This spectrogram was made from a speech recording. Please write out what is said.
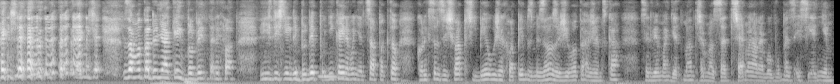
takže, takže zamotat do nějakých blbin ten chlap. Víš, když někdy blbě podnikají nebo něco a pak to, kolik jsem slyšela příběhů, že chlap jim zmizel ze života a ženská se dvěma dětma, třeba se třema nebo vůbec i s jedním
